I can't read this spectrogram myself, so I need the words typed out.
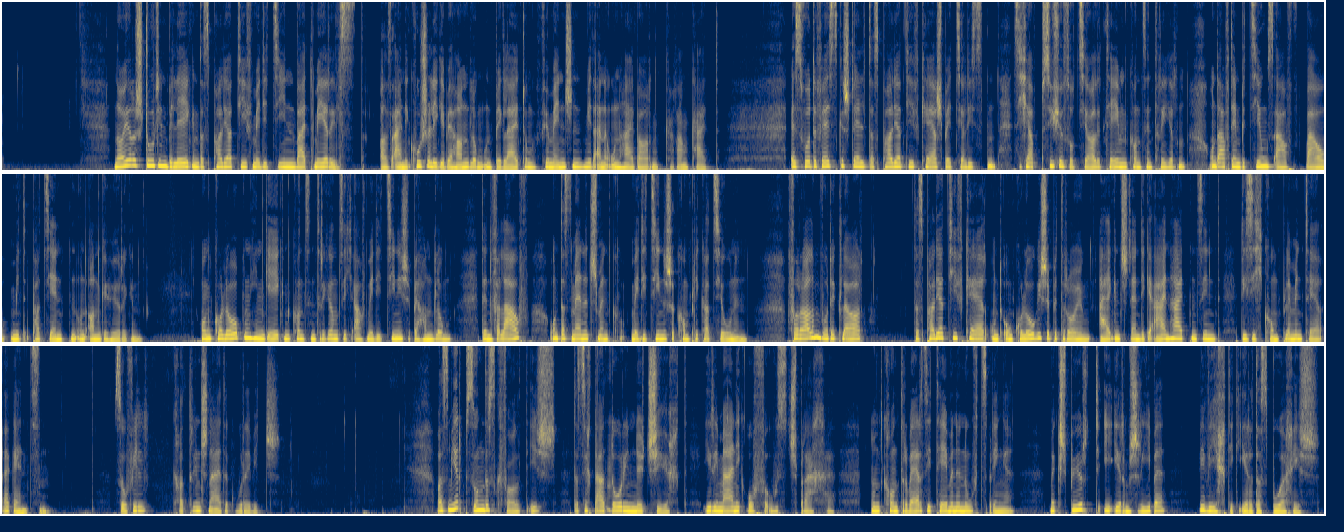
Neuere Studien belegen, dass Palliativmedizin weit mehr ist als eine kuschelige Behandlung und Begleitung für Menschen mit einer unheilbaren Krankheit. Es wurde festgestellt, dass Palliativ-Care-Spezialisten sich auf psychosoziale Themen konzentrieren und auf den Beziehungsaufbau mit Patienten und Angehörigen. Onkologen hingegen konzentrieren sich auf medizinische Behandlung, den Verlauf und das Management medizinischer Komplikationen. Vor allem wurde klar, dass Palliativcare und onkologische Betreuung eigenständige Einheiten sind, die sich komplementär ergänzen. So viel Katrin Schneider-Gurewitsch. Was mir besonders gefällt, ist, dass sich die Autorin nicht scheucht, ihre Meinung offen auszusprechen und kontroverse Themen aufzubringen. Man spürt in ihrem Schreiben, wie wichtig ihr das Buch ist.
